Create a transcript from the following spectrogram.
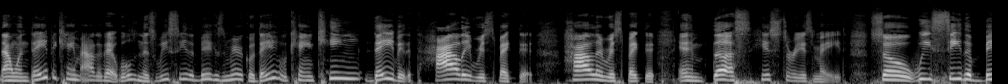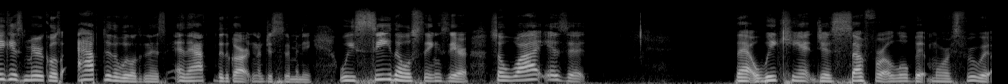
Now, when David came out of that wilderness, we see the biggest miracle. David became King David, highly respected, highly respected, and thus history is made. So we see the biggest miracles after the wilderness and after the Garden of Gethsemane. We see those things there. So why is it that we can't just suffer a little bit more through it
